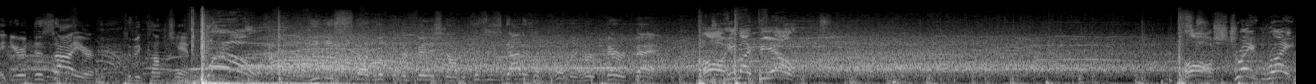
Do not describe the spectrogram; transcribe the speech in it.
and your desire to become champion. Whoa! He needs to start looking to finish now because he's got his opponent hurt very bad. Oh, he might be out. Oh, straight right.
